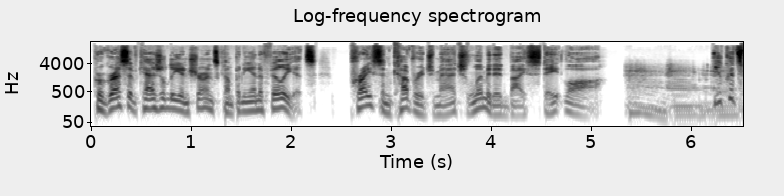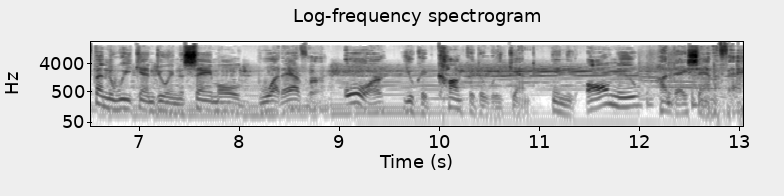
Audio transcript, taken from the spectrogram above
Progressive Casualty Insurance Company and Affiliates. Price and coverage match limited by state law. You could spend the weekend doing the same old whatever, or you could conquer the weekend in the all-new Hyundai Santa Fe.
